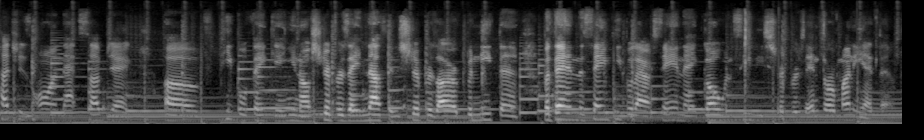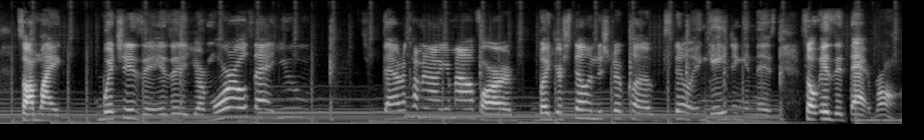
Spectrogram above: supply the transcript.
touches on that subject of people thinking, you know, strippers ain't nothing, strippers are beneath them. But then the same people that are saying that go and see these strippers and throw money at them. So I'm like, which is it? Is it your morals that you that are coming out of your mouth, or but you're still in the strip club, still engaging in this? So is it that wrong?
